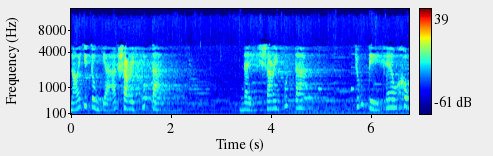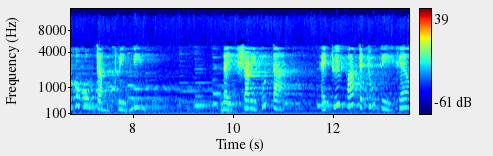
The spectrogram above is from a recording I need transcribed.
nói với tôn giả sariputta, này sariputta chúng tỳ kheo không có hôn trầm thùy miên này sariputta, hãy thuyết pháp cho chúng tỳ kheo.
